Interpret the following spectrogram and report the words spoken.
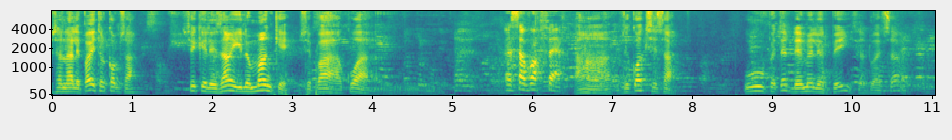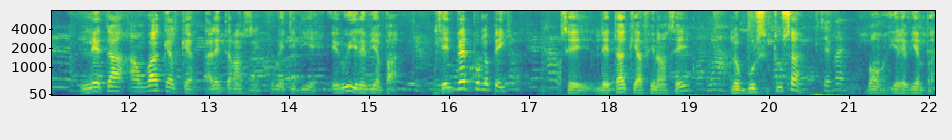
ça n'allait pas être comme ça. C'est que les gens, il le manquait. Je sais pas quoi. Un savoir-faire. Ah, je crois que c'est ça. Ou peut-être d'aimer leur pays, ça doit être ça. L'État envoie quelqu'un à l'étranger pour étudier et lui, il ne revient pas. C'est une perte pour le pays. C'est l'État qui a financé le bourse, tout ça. C'est vrai. Bon, il ne revient pas.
